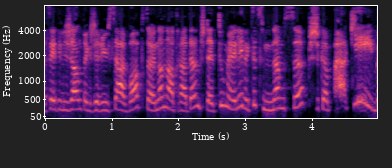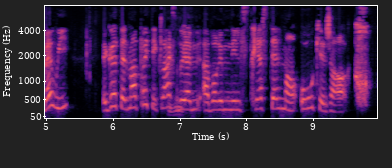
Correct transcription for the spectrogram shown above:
assez intelligente, fait que j'ai réussi à voir. Puis c'est un homme dans la trentaine, puis j'étais tout mêlée. Fait que tu me nommes ça, puis je suis comme, ah, OK, ben oui. Le gars a tellement pas été clair, ça Mhm. doit avoir émené le stress tellement haut que genre,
